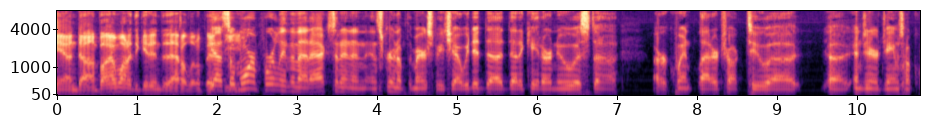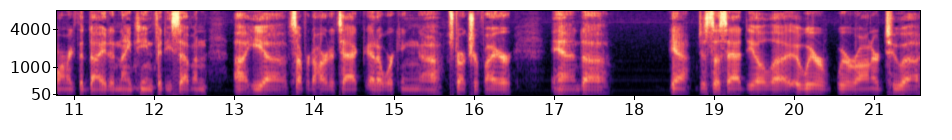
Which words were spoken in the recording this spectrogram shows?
and um, but I wanted to get into that a little bit. Yeah. So The- more importantly than that accident and, and screwing up the mayor's speech, yeah, we did uh, dedicate our newest, uh, our Quint ladder truck to uh, uh, engineer James McCormick that died in 1957. Uh, he uh, suffered a heart attack at a working uh, structure fire, and uh, yeah, just a sad deal. Uh, we were we were honored to uh,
